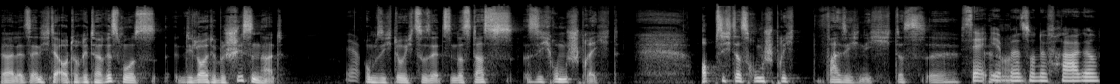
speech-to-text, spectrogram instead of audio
ja letztendlich der Autoritarismus die Leute beschissen hat, ja. um sich durchzusetzen, dass das sich rumspricht. Ob sich das rumspricht, weiß ich nicht. Das äh, ist ja immer so eine Frage.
